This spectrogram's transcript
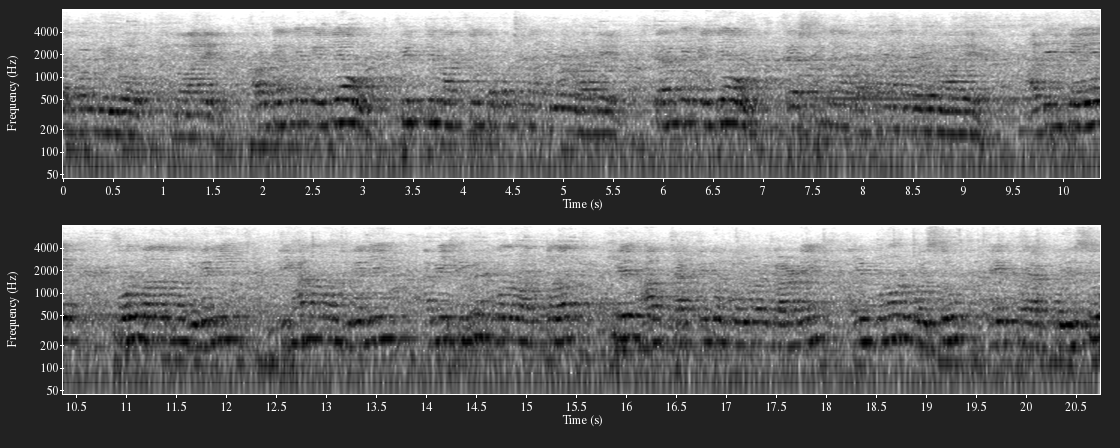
যাপন কৰিব নোৱাৰে আৰু তেওঁলোকে কেতিয়াও পিতৃ মাতৃক প্ৰপঞ্চনা কৰিব নোৱাৰে তেওঁলোকে কেতিয়াও জ্যেষ্ঠজনক অসন্মান কৰিব নোৱাৰে আজি সেয়ে সৰু বাদনৰ যোগেদি দিহানামৰ যোগেদি আমি শিশুসকলৰ অন্তৰত সেই ভাৱ জাগৃত কৰিবৰ কাৰণে আমি পুনৰ গৈছোঁ এই প্ৰয়াস কৰিছোঁ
